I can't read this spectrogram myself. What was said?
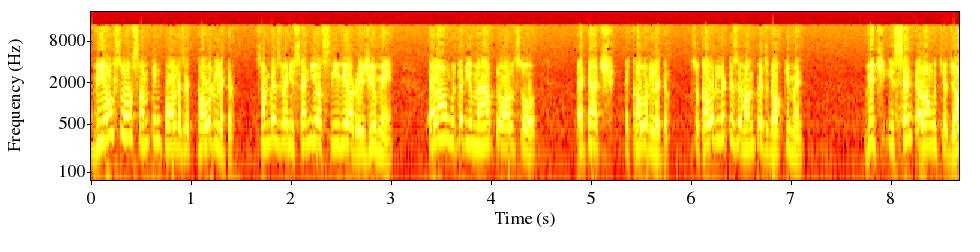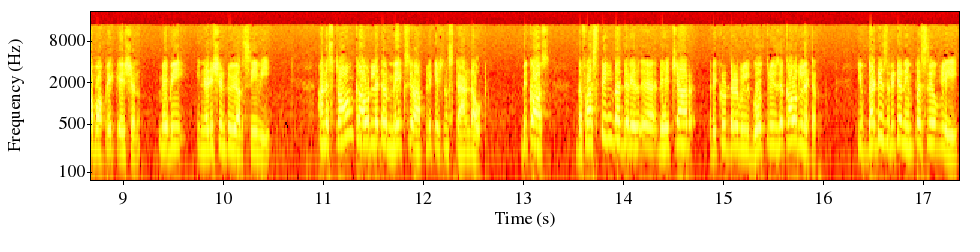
We also have something called as a cover letter. Sometimes when you send your CV or resume, along with it, you may have to also attach a cover letter. So cover letter is a one-page document which is sent along with your job application, maybe in addition to your CV. And a strong cover letter makes your application stand out because the first thing that the, uh, the HR recruiter will go through is a cover letter. If that is written impressively,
